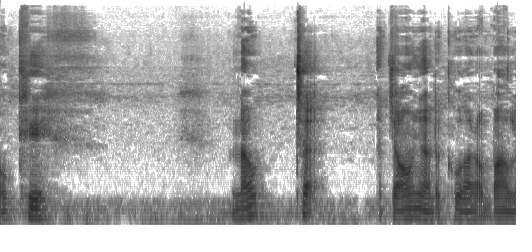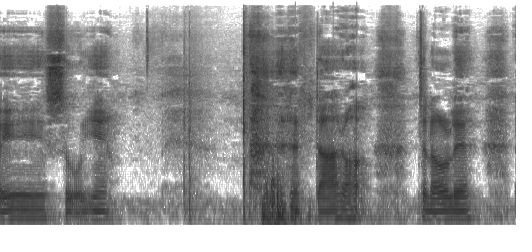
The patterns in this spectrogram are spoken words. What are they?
okay နောက်ထပ်အကြောင်းအရာတစ်ခုကတော့ပါလေဆိုရင်ဒါကတော့ကျွန်တော်တို့လည်းတ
